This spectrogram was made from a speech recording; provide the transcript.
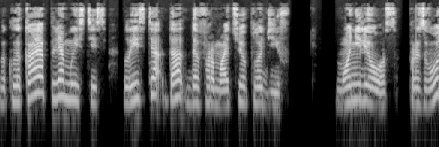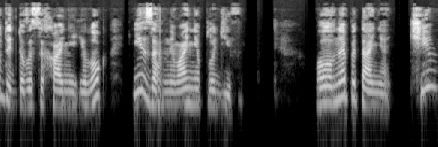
викликає плямистість листя та деформацію плодів. Моніліоз призводить до висихання гілок і загнивання плодів. Головне питання чим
